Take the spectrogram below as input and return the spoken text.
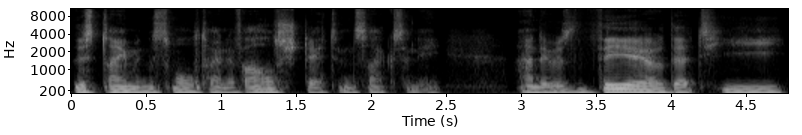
this time in the small town of Allstedt in Saxony. And it was there that he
